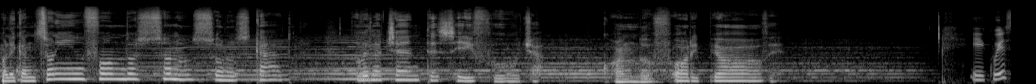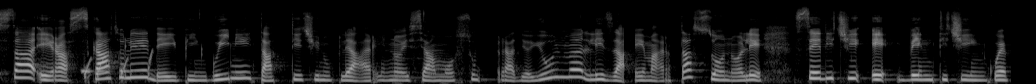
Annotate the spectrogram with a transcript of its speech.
Ma le canzoni in fondo sono solo scatole dove la gente si rifugia quando fuori piove. E questa era Scatole dei pinguini tattici nucleari. Noi siamo su Radio Yulm, Lisa e Marta, sono le 16 e 25.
